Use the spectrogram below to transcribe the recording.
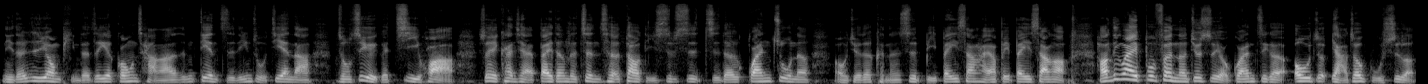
你的日用品的这些工厂啊，什么电子零组件啊，总是有一个计划，所以看起来拜登的政策到底是不是值得关注呢？我觉得可能是比悲伤还要被悲伤哦。好，另外一部分呢，就是有关这个欧洲、亚洲股市了，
